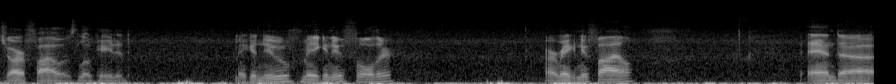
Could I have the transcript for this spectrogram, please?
jar file is located. Make a new make a new folder or make a new file and uh,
